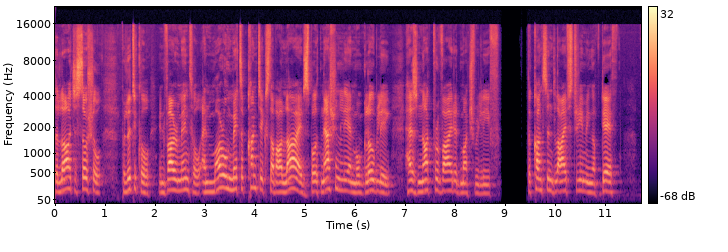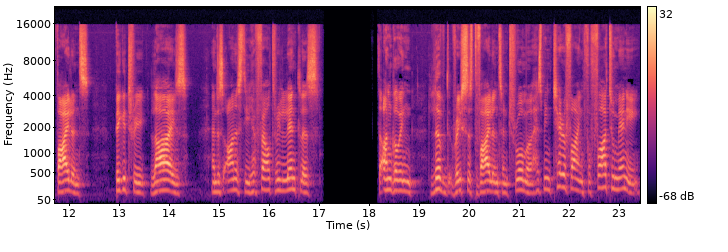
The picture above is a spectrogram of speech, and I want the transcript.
The larger social, political, environmental, and moral meta context of our lives, both nationally and more globally, has not provided much relief. The constant live streaming of death, violence, bigotry, lies, and dishonesty have felt relentless. The ongoing lived racist violence and trauma has been terrifying for far too many.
